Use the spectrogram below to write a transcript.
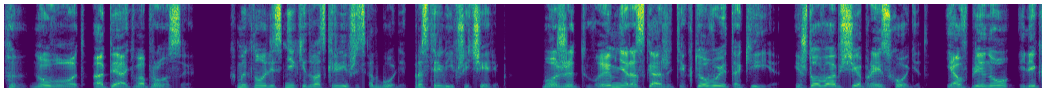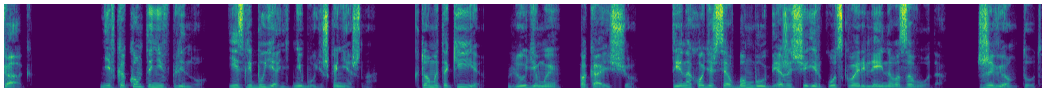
«Хм, «Ну вот, опять вопросы», — хмыкнул лесник, едва скривившись от боли, простреливший череп. «Может, вы мне расскажете, кто вы такие и что вообще происходит? Я в плену или как?» «Ни в каком ты не в плену, если буянить не будешь, конечно. Кто мы такие? Люди мы, пока еще. Ты находишься в бомбоубежище Иркутского релейного завода. Живем тут,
